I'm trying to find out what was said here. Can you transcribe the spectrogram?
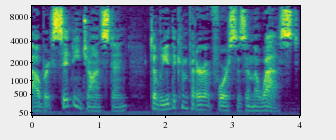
Albert Sidney Johnston to lead the Confederate forces in the West.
